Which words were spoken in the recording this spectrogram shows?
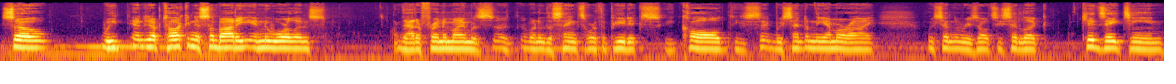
So we ended up talking to somebody in New Orleans. That a friend of mine was uh, one of the Saints orthopedics. He called. He said we sent him the MRI. We sent him the results. He said, "Look, kid's 18.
